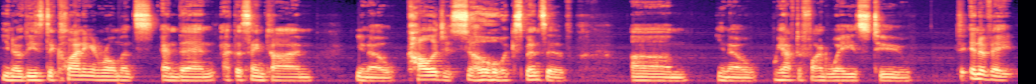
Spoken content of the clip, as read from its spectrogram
you know these declining enrollments and then at the same time you know college is so expensive um, you know, we have to find ways to to innovate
